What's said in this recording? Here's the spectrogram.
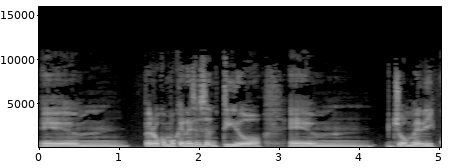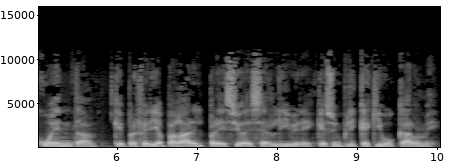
Eh, pero como que en ese sentido, eh, yo me di cuenta que prefería pagar el precio de ser libre, que eso implica equivocarme.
